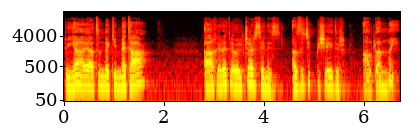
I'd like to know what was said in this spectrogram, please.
dünya hayatındaki meta, ahirete ölçerseniz azıcık bir şeydir. Aldanmayın.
